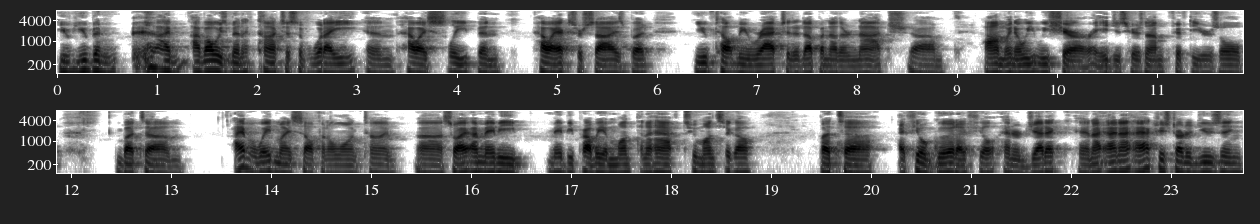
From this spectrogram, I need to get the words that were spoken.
you you've been I've I've always been conscious of what I eat and how I sleep and how I exercise, but you've helped me ratchet it up another notch. Um, um, know we, we share our ages here, so I'm 50 years old, but um, I haven't weighed myself in a long time. Uh, so I, I maybe maybe probably a month and a half, two months ago, but uh, I feel good. I feel energetic, and I and I actually started using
